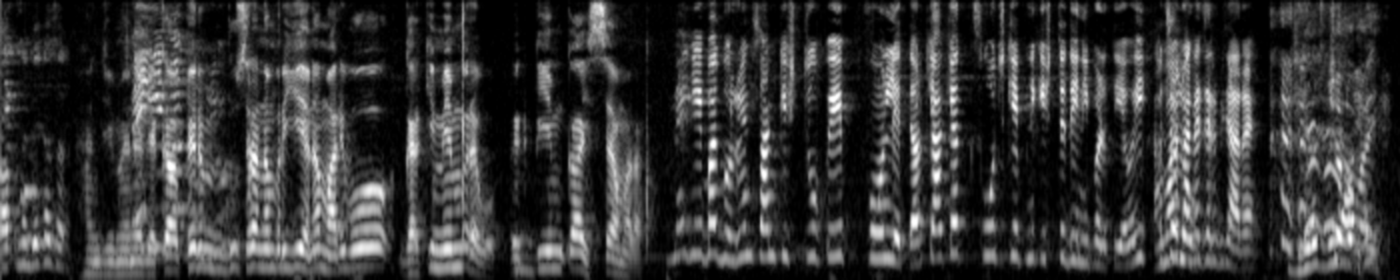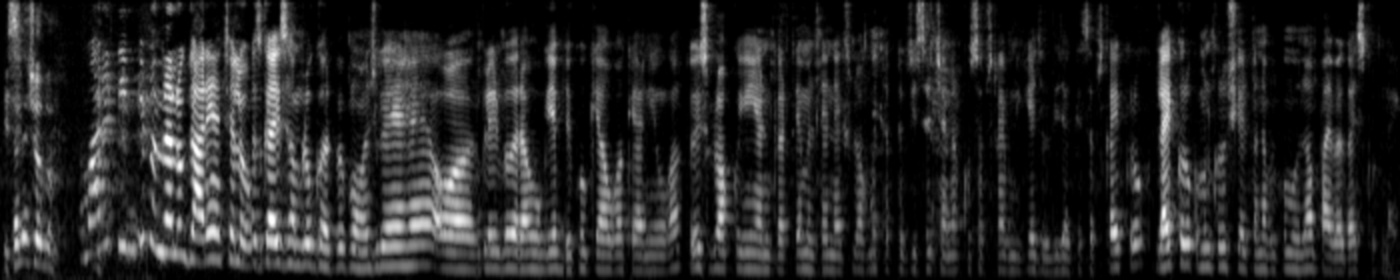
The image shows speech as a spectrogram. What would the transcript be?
आपने देखा। सर? हाँ जी मैंने देखा। फिर दूसरा नंबर ये है ना हमारी वो घर की मेंबर है वो एक टीम का हिस्सा है हमारा। मैं ये बात बोल रही हूँ इंसान किश्तों पे फ़ोन लेता है और क्या क्या सोच के अपनी किस्तें देनी पड़ती है भाई? हमारा मैनेजर भी जा रहा है। भैया आप चलो हमारे टीम के पंद्रह लोग जा रहे हैं चलो। बस गाइज़ हम लोग घर पे पहुँच गए हैं और प्लेन वगैरह हो गई। अब देखो क्या होगा क्या नहीं होगा। तो इस ब्लॉग को यही एंड करते हैं। मिलते हैं नेक्स्ट ब्लॉग में। तब तक जिससे चैनल को सब्सक्राइब नहीं किया जल्दी जाके सब्सक्राइब करो। लाइक करो कमेंट करो शेयर करना बिल्कुल भूलना। Bye bye guys good night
